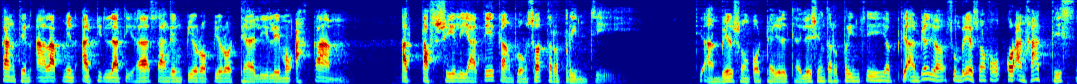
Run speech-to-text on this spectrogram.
kang den alap min adillatiha sanging piro-piro dalile mo ahkam. At tafsiliyati kang bangsa terperinci diambil sangka dalil-dalil sing terperinci ya diambil ya sumbernya sangka Quran hadis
